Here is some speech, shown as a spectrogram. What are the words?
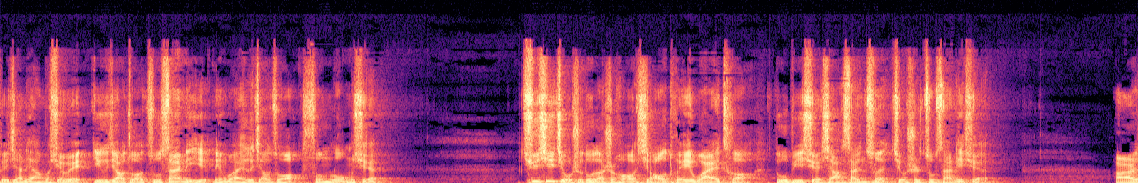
推荐两个穴位，一个叫做足三里，另外一个叫做丰隆穴。屈膝九十度的时候，小腿外侧犊鼻穴下三寸就是足三里穴。而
